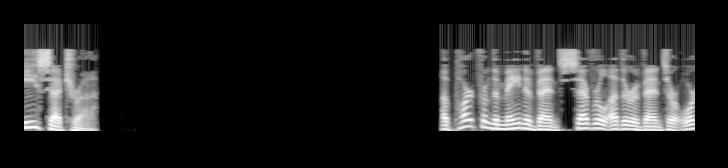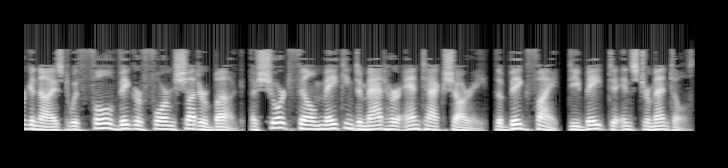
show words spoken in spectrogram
Etc. Apart from the main events several other events are organized with full vigor form Shutter Bug, a short film making to Madhur Antakshari, The Big Fight, debate to instrumentals.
